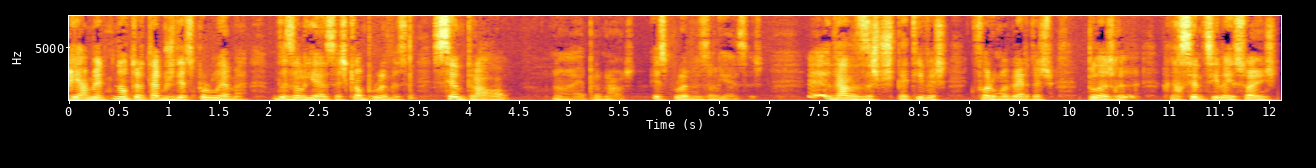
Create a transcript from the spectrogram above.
realmente não tratamos desse problema das alianças, que é um problema central, não é, para nós, esse problema das alianças. Eh, dadas as perspectivas que foram abertas pelas recentes eleições,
